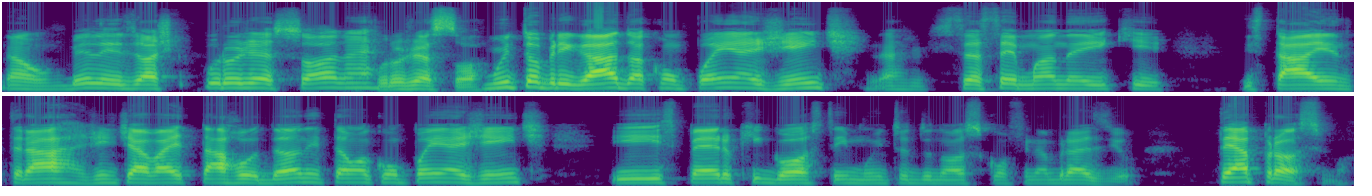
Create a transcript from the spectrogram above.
Não, beleza. Eu acho que por hoje é só, né? Por hoje é só. Muito obrigado. Acompanhe a gente. Né? Essa semana aí que está a entrar, a gente já vai estar rodando. Então acompanhe a gente e espero que gostem muito do nosso Confina Brasil. Até a próxima.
